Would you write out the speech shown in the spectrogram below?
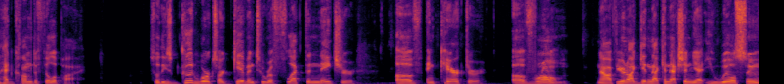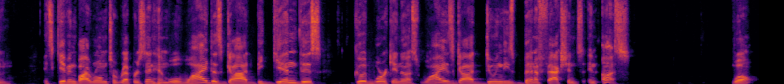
had come to Philippi. So these good works are given to reflect the nature of and character of Rome. Now, if you're not getting that connection yet, you will soon. It's given by Rome to represent him. Well, why does God begin this good work in us? Why is God doing these benefactions in us? Well,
